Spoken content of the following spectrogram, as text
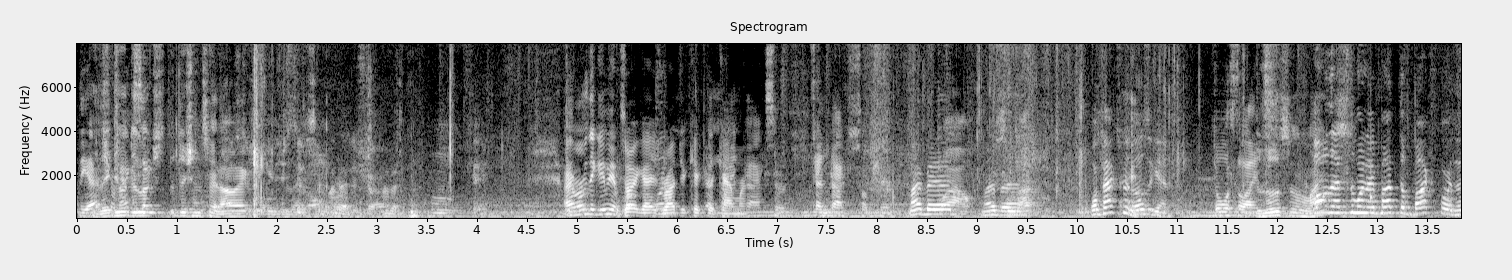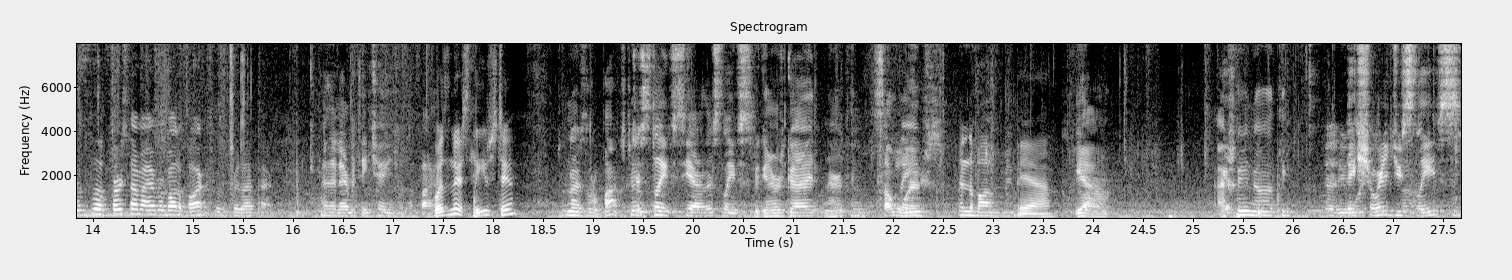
the Ash They or do a deluxe edition set. I'll actually give you that set. I remember they gave me a Sorry, guys, one. Roger kicked the nine camera. Packs or ten packs or some shit. My bad. Wow. My bad. What packs were those again? Duelist Alliance. Duelist Oh, Alliance. that's the one I bought the box for. This is the first time I ever bought a box for that pack. And then everything changed with the five. Wasn't there sleeves too? It's a nice little box too. Just sleeves, yeah, they're sleeves. Beginner's guide and everything. Somewhere. Sleeves. In the bottom. Maybe. Yeah. Yeah. Actually, no, I think. They shorted you sleeves?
